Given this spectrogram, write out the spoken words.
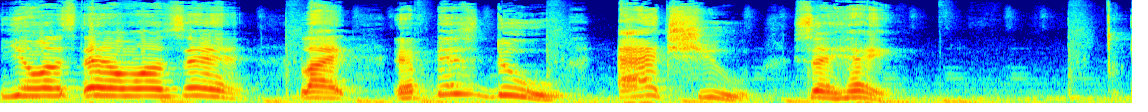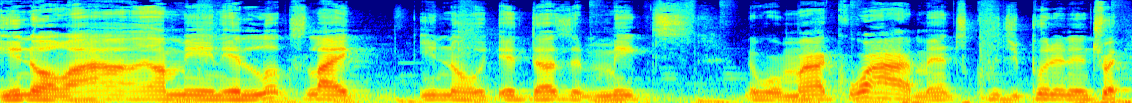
You understand what I'm saying? Like, if this dude asks you, say, hey, you know, I, I mean, it looks like, you know, it doesn't meet the requirements. Could you put it in tray?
